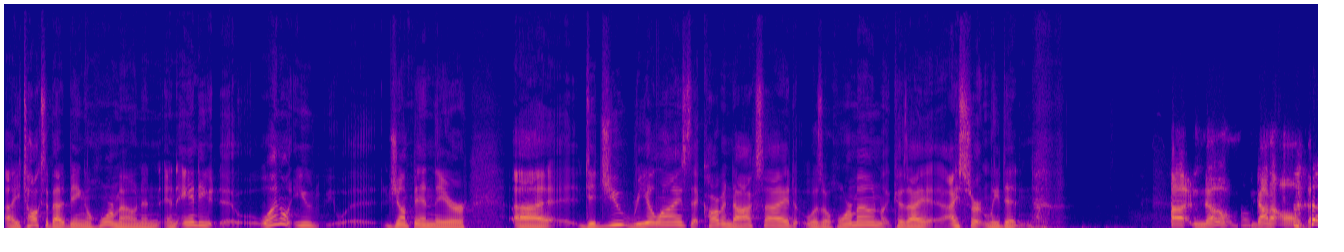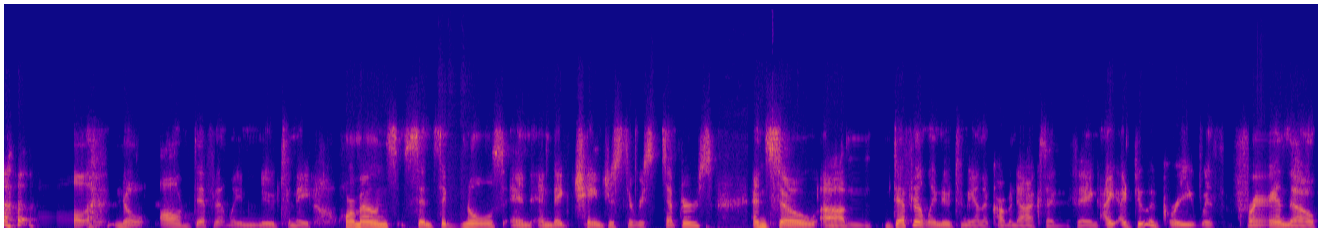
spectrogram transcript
uh, he talks about it being a hormone. And, and Andy, why don't you jump in there? Uh, did you realize that carbon dioxide was a hormone? Because I, I certainly didn't. Uh, no, not at all. all. No, all definitely new to me. Hormones send signals and and make changes to receptors, and so um, definitely new to me on the carbon dioxide thing. I, I do agree with Fran though.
